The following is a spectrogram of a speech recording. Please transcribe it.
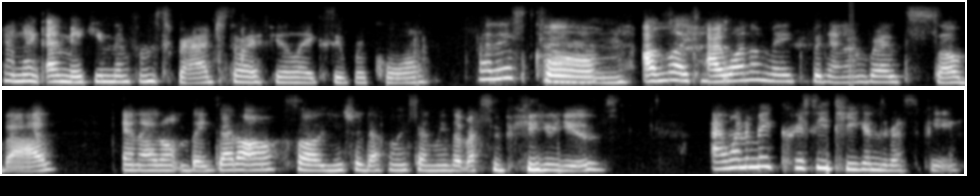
And like I'm making them from scratch, so I feel like super cool. That is cool. Um, I'm like, I want to make banana bread so bad, and I don't bake at all. So you should definitely send me the recipe you use. I want to make Chrissy Teigen's recipe.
